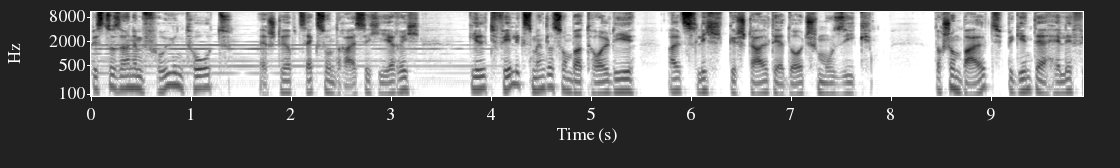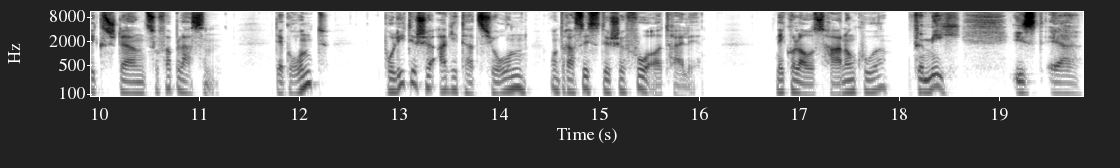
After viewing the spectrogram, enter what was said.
Bis zu seinem frühen Tod, er stirbt 36-jährig, gilt Felix Mendelssohn Bartholdy als Lichtgestalt der deutschen Musik, Doch schon bald beginnt der helle Fixstern zu verblassen. Der Grund? Politische Agitation und rassistische Vorurteile. Nikolaus Hanonkur. Für mich ist er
